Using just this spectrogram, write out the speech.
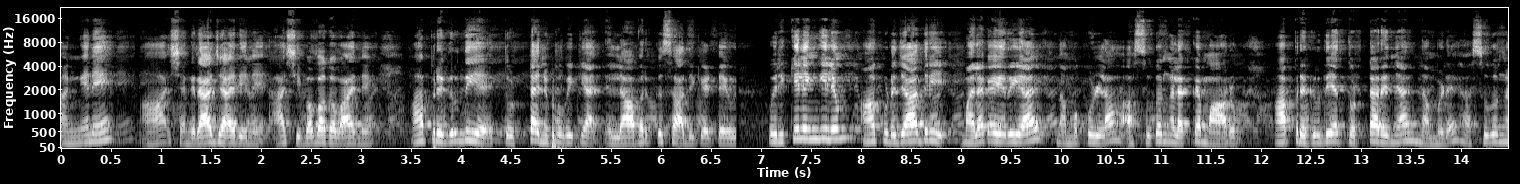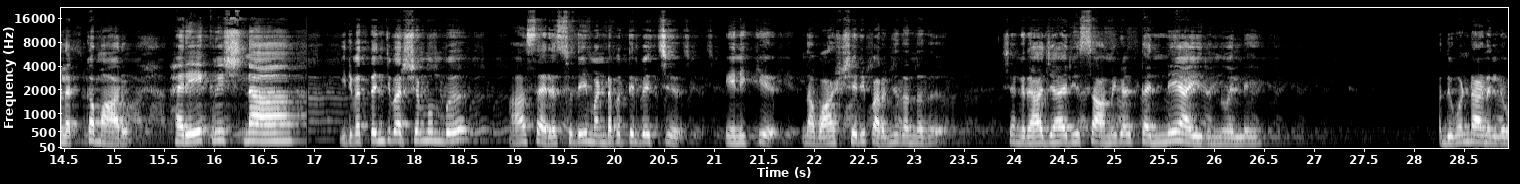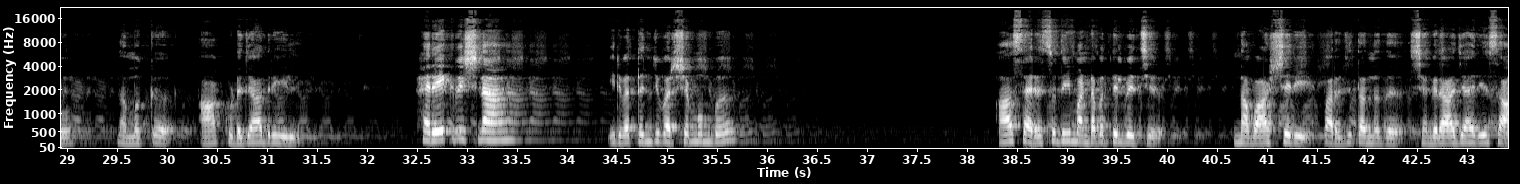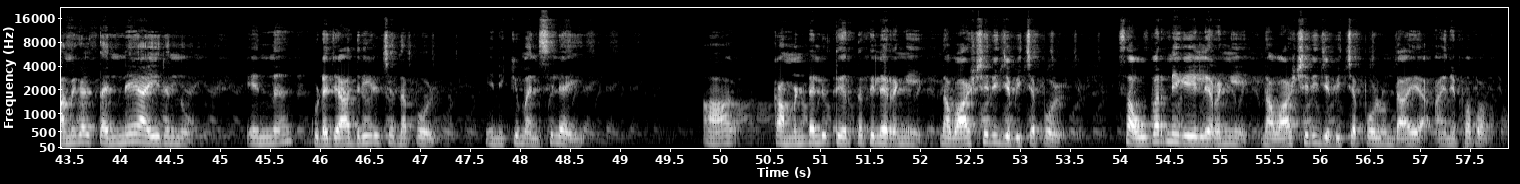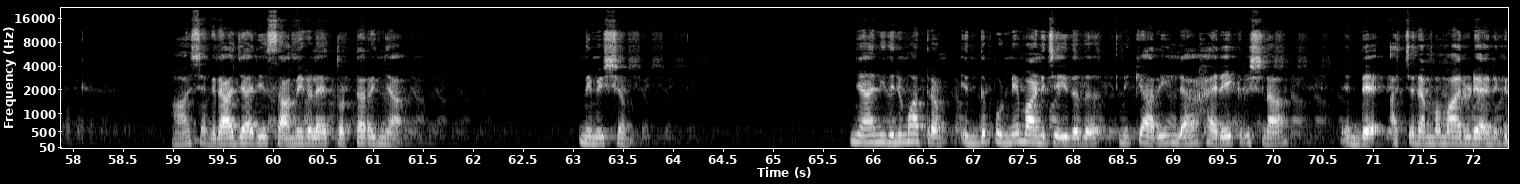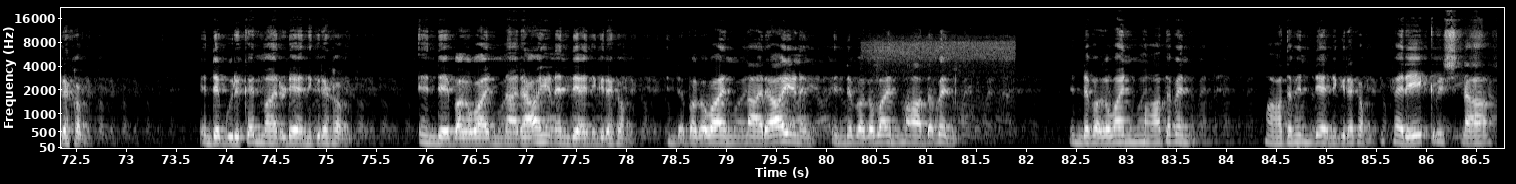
അങ്ങനെ ആ ശങ്കരാചാര്യനെ ആ ശിവഭഗവാനെ ആ പ്രകൃതിയെ തൊട്ടനുഭവിക്കാൻ എല്ലാവർക്കും സാധിക്കട്ടെ. ഒരിക്കലെങ്കിലും ആ കുടജാദ്രി മല കയറിയാൽ നമുക്കുള്ള അസുഖങ്ങളൊക്കെ മാറും. ആ പ്രകൃതിയെ തൊട്ടറിഞ്ഞാൽ നമ്മുടെ അസുഖങ്ങളൊക്കെ മാറും. ഹരേ കൃഷ്ണ. ഇരുപത്തഞ്ച് വർഷം മുമ്പ് ആ സരസ്വതി മണ്ഡപത്തിൽ വെച്ച് എനിക്ക് നവാശ്ശേരി പറഞ്ഞു തന്നത് ശങ്കരാചാര്യ സ്വാമികൾ തന്നെയായിരുന്നു അല്ലേ? അതുകൊണ്ടാണല്ലോ നമുക്ക് ആ കുടജാദ്രിയിൽ ഹരേ കൃഷ്ണ. ഇരുപത്തഞ്ച് വർഷം മുമ്പ് ആ സരസ്വതി മണ്ഡപത്തിൽ വെച്ച് നവാശ്ശേരി പറഞ്ഞു തന്നത് ശങ്കരാചാര്യ സ്വാമികൾ തന്നെയായിരുന്നു എന്ന് കുടജാദ്രിയിൽ ചെന്നപ്പോൾ എനിക്ക് മനസ്സിലായി. ആ കമണ്ടലു തീർത്ഥത്തിലിറങ്ങി നവാശ്ശേരി ജപിച്ചപ്പോൾ സൗവർണികയിൽ ഇറങ്ങി നവാശ്ശേരി ജപിച്ചപ്പോൾ ഉണ്ടായ അനുഭവം. ആ ശങ്കരാചാര്യ സ്വാമികളെ തൊട്ടറിഞ്ഞ നിമിഷം ഞാൻ ഇതിനു മാത്രം എന്ത് പുണ്യമാണ് ചെയ്തത് എനിക്കറിയില്ല. ഹരേ കൃഷ്ണ. എന്റെ അച്ഛനമ്മമാരുടെ അനുഗ്രഹം. എന്റെ ഗുരുക്കന്മാരുടെ അനുഗ്രഹം. എന്റെ ഭഗവാൻ നാരായണന്റെ അനുഗ്രഹം. എന്റെ ഭഗവാൻ നാരായണൻ. എന്റെ ഭഗവാൻ മാധവൻ. എന്റെ ഭഗവാൻ മാധവൻ. മാധവന്റെ അനുഗ്രഹം. ഹരേ കൃഷ്ണ.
